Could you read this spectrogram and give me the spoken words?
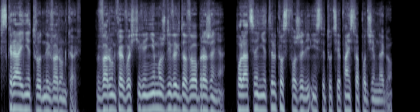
W skrajnie trudnych warunkach, w warunkach właściwie niemożliwych do wyobrażenia, Polacy nie tylko stworzyli instytucje państwa podziemnego,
